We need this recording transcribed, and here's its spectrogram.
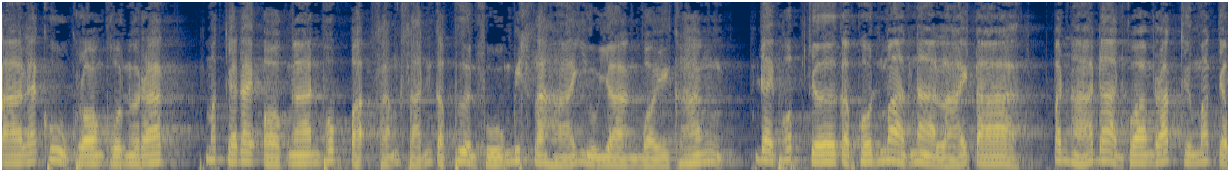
ตาและคู่ครองคนรัก มักจะได้ออกงานพบปะสังสรรค์กับเพื่อนฝูงมิตรสหายอยู่อย่างบ่อยครั้ง ได้พบเจอกับคนมากหน้าหลายตา ปัญหาด้านความรักจึงมักจะ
